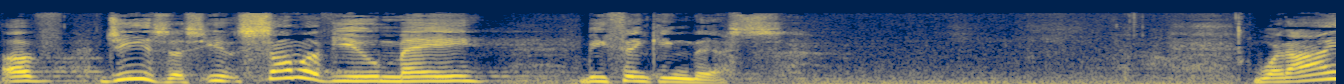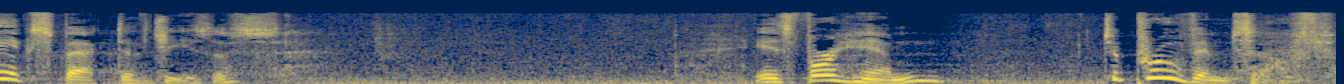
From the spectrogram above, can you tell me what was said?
of Jesus. You, some of you may be thinking this. What I expect of Jesus is for him to prove himself,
